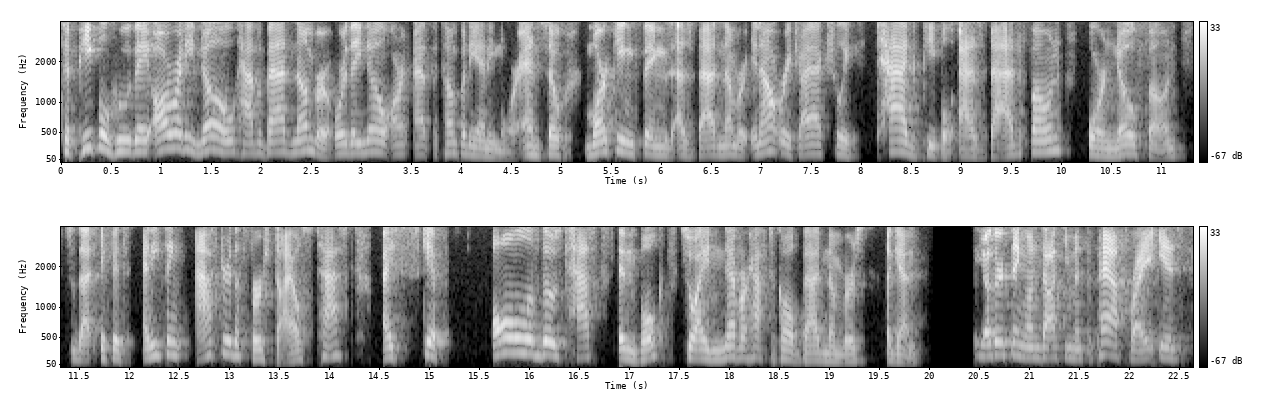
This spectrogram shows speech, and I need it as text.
to people who they already know have a bad number or they know aren't at the company anymore. And so marking things as bad number in outreach, I actually tag people as bad phone or no phone so that if it's anything after the first dials task, I skip all of those tasks in bulk so I never have to call bad numbers again. The other thing on document the path, right, is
